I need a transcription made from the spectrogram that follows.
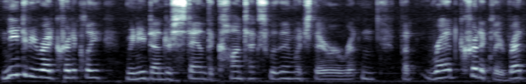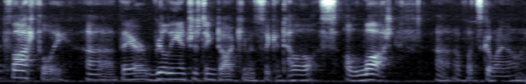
need to be read critically. We need to understand the context within which they were written, but read critically, read thoughtfully. Uh, they are really interesting documents that can tell us a lot uh, of what's going on.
